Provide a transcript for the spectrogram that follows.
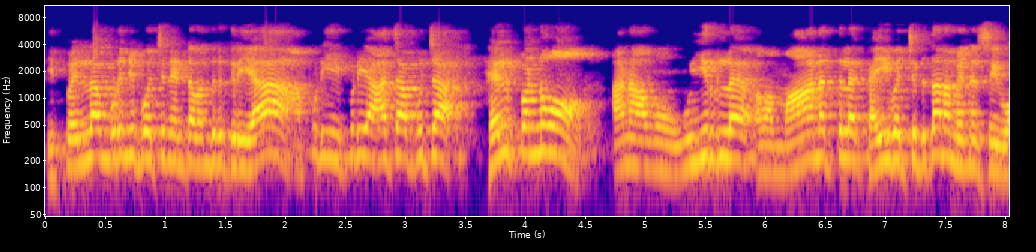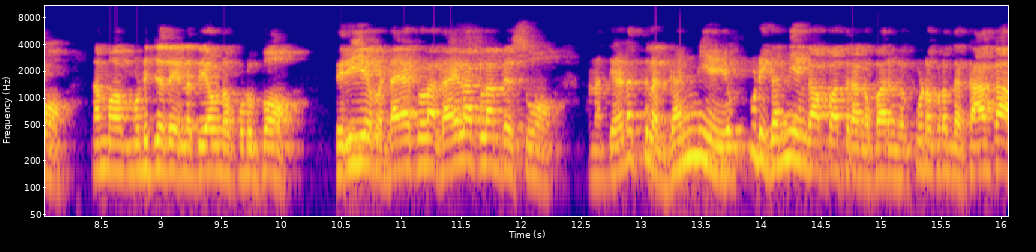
இப்ப எல்லாம் முடிஞ்சு போச்சுன்னு என்கிட்ட வந்திருக்கிறியா? அப்படி இப்படி ஆச்சா பூச்சா ஹெல்ப் பண்ணுவோம். ஆனா அவன் உயிர்ல அவன் மானத்துல கை வச்சுட்டு தான் நம்ம என்ன செய்வோம்? நம்ம முடிஞ்சதை என்னத்தையோ அவனை கொடுப்போம். பெரிய டயக்லாம் டயலாக்லாம் பேசுவோம். ஆனா அந்த இடத்துல கண்ணியம் எப்படி கண்ணியம் காப்பாத்துறாங்க பாருங்க. கூட பிறந்த காக்கா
